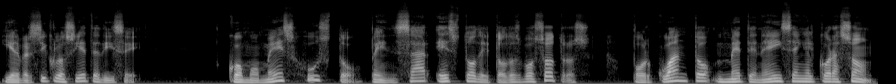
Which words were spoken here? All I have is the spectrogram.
Y el versículo 7 dice, Como me es justo pensar esto de todos vosotros, por cuanto me tenéis en el corazón,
